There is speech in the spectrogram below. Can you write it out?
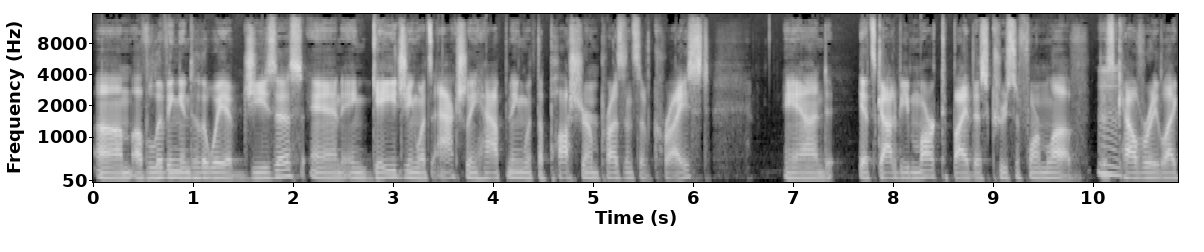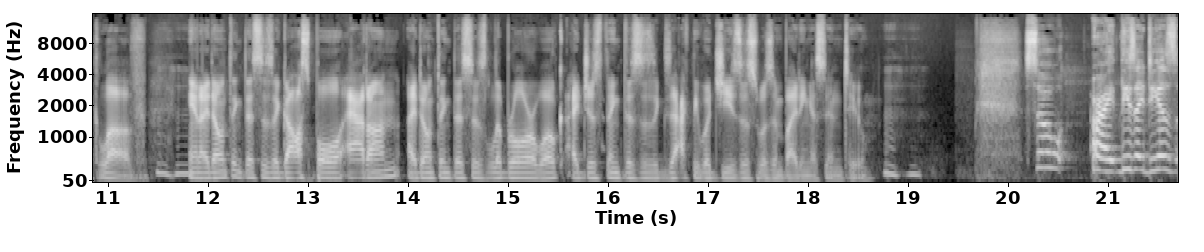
um, of living into the way of jesus and engaging what's actually happening with the posture and presence of christ and it's got to be marked by this cruciform love, this Calvary like love. And I don't think this is a gospel add on. I don't think this is liberal or woke. I just think this is exactly what Jesus was inviting us into. So, all right, these ideas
